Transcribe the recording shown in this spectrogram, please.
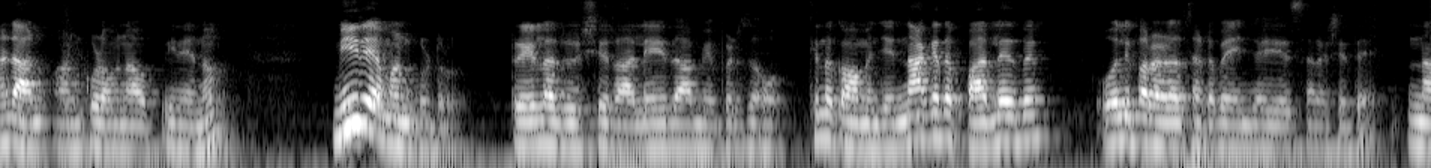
అంటే అను అనుకోవడం నా ఒపీనియన్ మీరేమనుకుంటారు? ట్రైలర్ చూసిరా లేదా మీ ఫ్రెండ్స్ కింద కామెంట్ చేయండి. నాకైతే పర్లేదు భయ్. ఓన్లీ ఫర్ అడల్ట్స్ అంటే భయ్ ఎంజాయ్ చేస్తాను అనేసి అయితే నా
